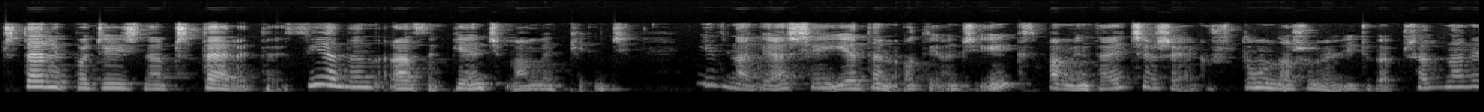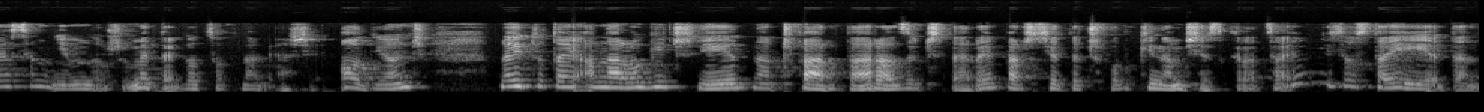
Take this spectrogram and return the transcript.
4 podzielić na 4 to jest 1, razy 5 mamy 5. I w nawiasie 1 odjąć x. Pamiętajcie, że jak już tu mnożymy liczbę przed nawiasem, nie mnożymy tego, co w nawiasie. Odjąć. No i tutaj analogicznie 1 czwarta razy 4. Patrzcie, te czwórki nam się skracają i zostaje 1.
